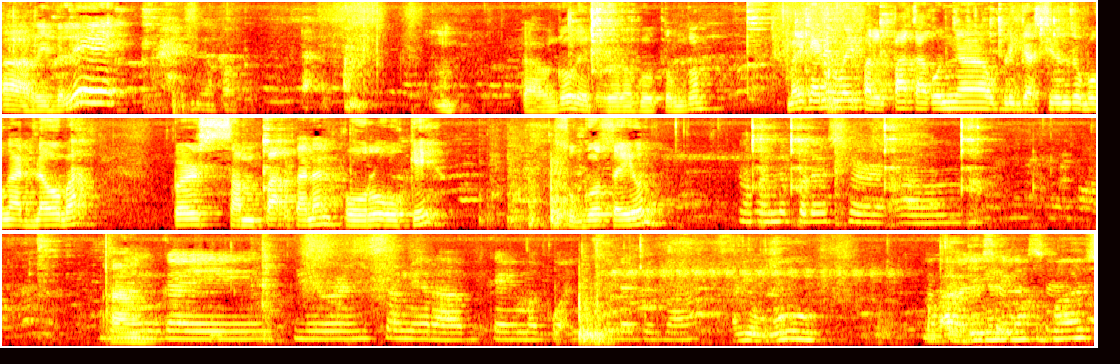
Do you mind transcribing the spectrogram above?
Ah, ridali. Mm, Kaon ko, kaya ko nagutom ko. May gani way palpak ako nga obligasyon sa bunga adlaw ba? First sampa tanan, puro okay. Sugot na yun. Ako na pala, sir. Um, Ang- barangay Neuron sa Mirab. Kay magkuha na sila, di ba? Ay, oo. Mag-agi ka sila, lang sa sir. bus.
